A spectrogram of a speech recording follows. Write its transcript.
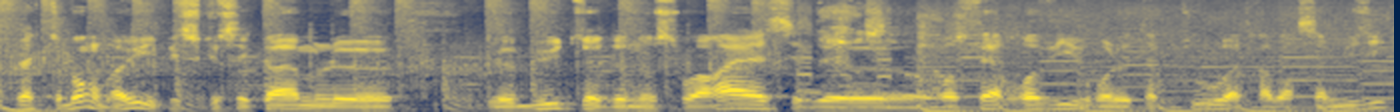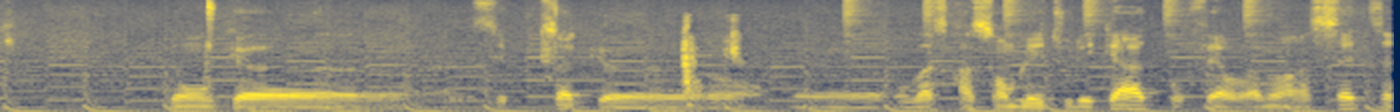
Exactement, bah oui, puisque c'est quand même le, le but de nos soirées, c'est de refaire revivre le tap-tout à travers sa musique. Donc, euh, c'est pour ça que euh, on va se rassembler tous les quatre pour faire vraiment un set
